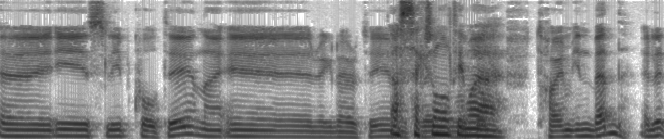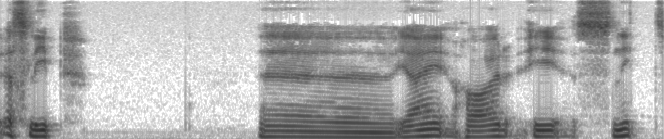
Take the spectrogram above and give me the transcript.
Eh, i sleep quality, nei, i regularity Ja, seks og en halv time jeg. Time in bed, eller asleep. Uh, jeg har i snitt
